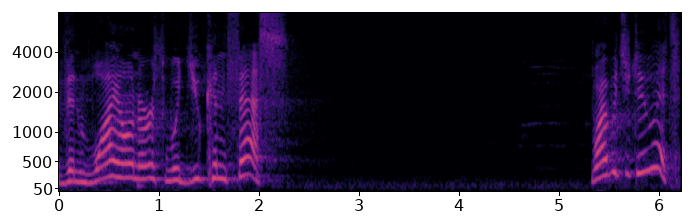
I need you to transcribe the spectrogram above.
then why on earth would you confess? Why would you do it?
